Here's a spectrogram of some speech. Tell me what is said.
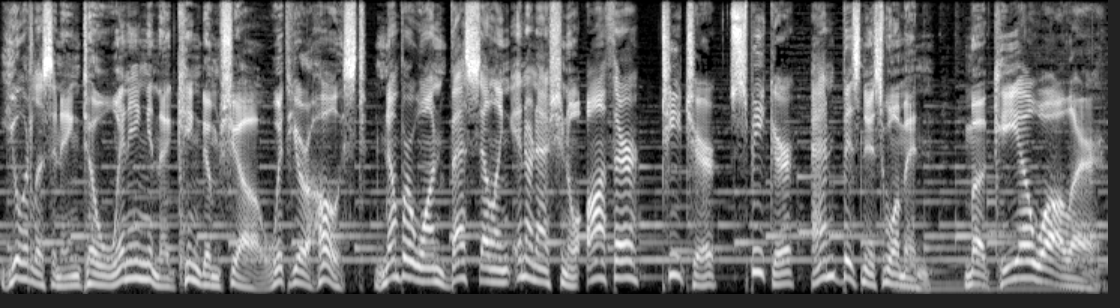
You're listening to Winning in the Kingdom Show with your host, number one best-selling international author, teacher, speaker, and businesswoman, Makia Waller.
